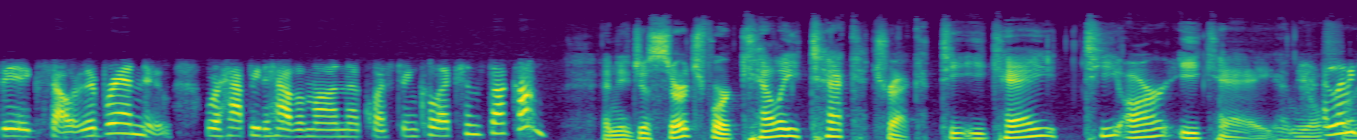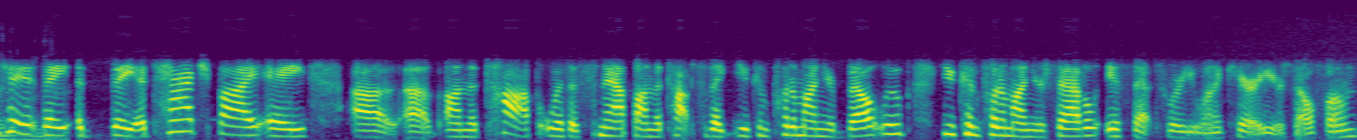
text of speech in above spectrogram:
big seller. They're brand new. We're happy to have them on uh, equestriancollections.com. And you just search for Kelly Tek Trek, T E K T R E K, and you'll. And let me tell you, they they attach by a uh, uh, on the top with a snap on the top, so that you can put them on your belt loop. You can put them on your saddle if that's where you want to carry your cell phone,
